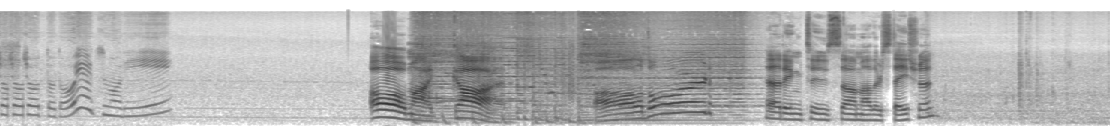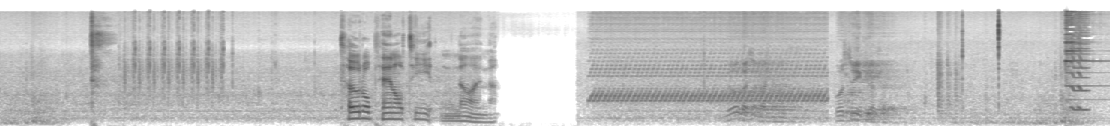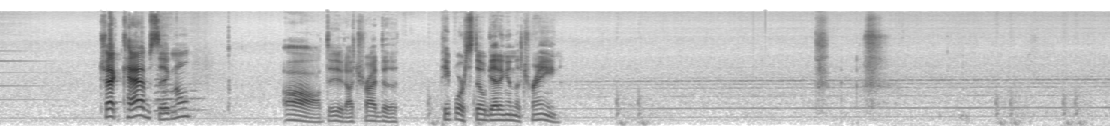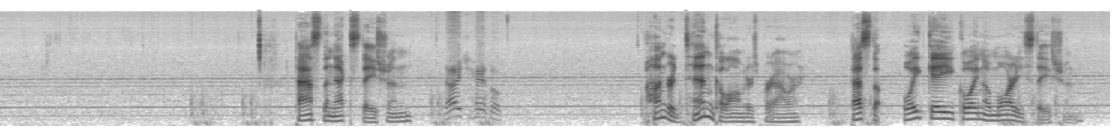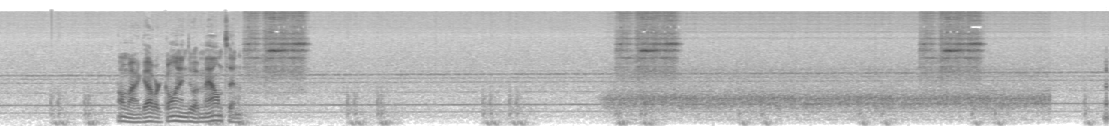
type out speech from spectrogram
ちょちょちょっとどういうつもり Oh my god. All aboard! Heading to some other station. Total penalty, none. Check cab signal. Oh, dude, I tried to... People are still getting in the train. Past the next station. 110 kilometers per hour. Past the Oike Koi no Mori station. Oh my god, we're going into a mountain.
